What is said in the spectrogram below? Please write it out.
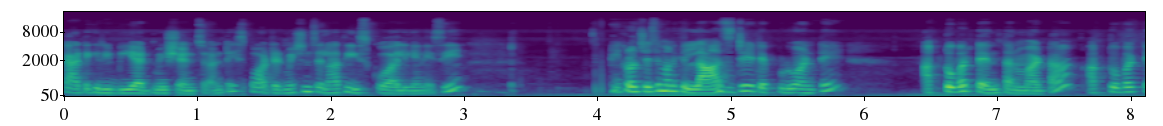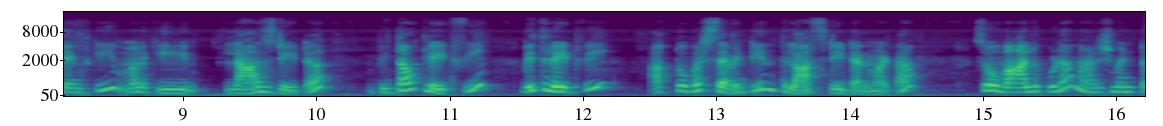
కేటగిరీ బి అడ్మిషన్స్ అంటే స్పాట్ అడ్మిషన్స్ ఎలా తీసుకోవాలి అనేసి. ఇక్కడ వచ్చేసి మనకి లాస్ట్ డేట్ ఎప్పుడు అంటే అక్టోబర్ టెన్త్ అనమాట అక్టోబర్ టెన్త్కి మనకి last date without late fee with late fee October seventeenth last date అనమాట సో వాళ్ళు కూడా మేనేజ్మెంట్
